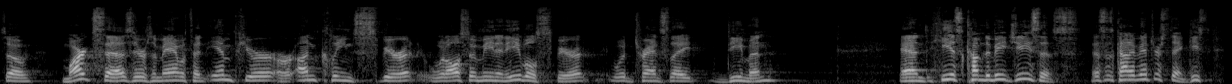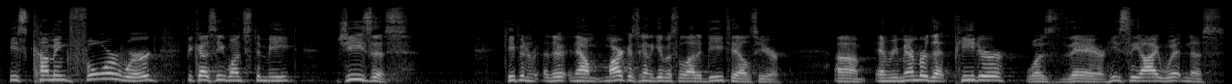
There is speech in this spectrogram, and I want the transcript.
So Mark says there's a man with an impure or unclean spirit, would also mean an evil spirit, would translate demon. And he has come to meet Jesus. This is kind of interesting. He's, he's coming forward because he wants to meet Jesus. Keep in, now, Mark is going to give us a lot of details here. Um, and remember that Peter was there. He's the eyewitness.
